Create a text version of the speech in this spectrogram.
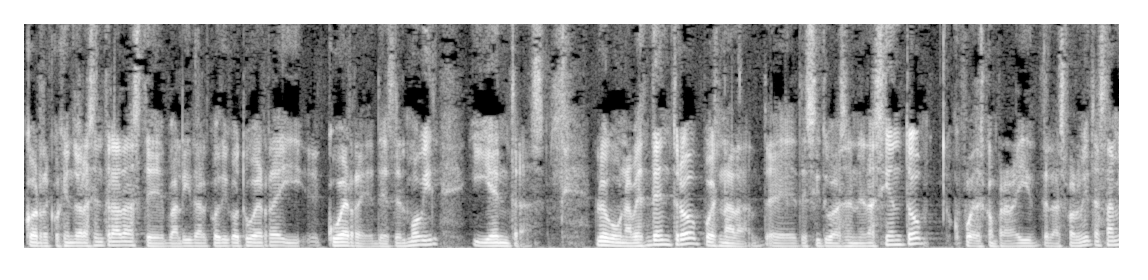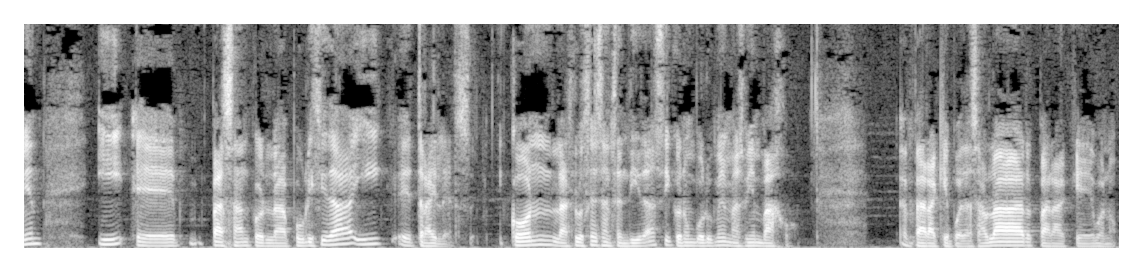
recogiendo las entradas, te valida el código QR, y, QR desde el móvil y entras. Luego, una vez dentro, pues nada, te, sitúas en el asiento, puedes comprar ahí de las palomitas también, y eh, pasan por la publicidad y eh, trailers, con las luces encendidas y con un volumen más bien bajo, para que puedas hablar, para que, bueno,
